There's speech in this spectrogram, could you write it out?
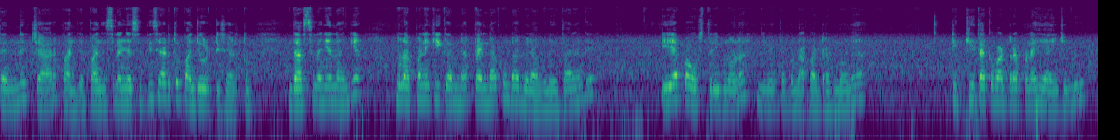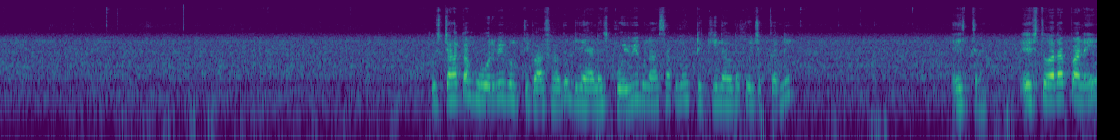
3 4 5 ਪੰਜ ਸਿਲਾਈਆਂ ਸਿੱਧੀ ਸਾਈਡ ਤੋਂ, ਪੰਜ ਉਲਟੀ ਸਾਈਡ ਤੋਂ 10 ਸਿਲਾਈਆਂ ਲੰਘ ਗਈਆਂ। ਹੁਣ ਆਪਾਂ ਨੇ ਕੀ ਕਰਨਾ, ਪਹਿਲਾ ਕੁੰਡਾ ਬਿਨਾ ਬੁਣੇ ਉਤਾਰਾਂਗੇ, ਇਹ ਆਪਾਂ ਉਸ ਤਰੀ ਬਣਾਉਣਾ, ਜਿਵੇਂ ਆਪਾਂ ਬਣਾ ਬਾਰਡਰ ਬਣਾਉਣੇ ਆ। ਟਿੱਕੀ ਤੱਕ ਬਾਰਡਰ ਆਪਣਾ ਇਹ ਆਈ ਚੱਲੂ। ਤੁਸੀਂ ਚਾਹੋ ਤਾਂ ਹੋਰ ਵੀ ਬੁਣਤੀ ਪਾ ਸਕਦੇ ਹੋ ਡਿਜ਼ਾਈਨ ਕੋਈ ਵੀ ਬਣਾ ਸਕਦੇ ਹੋ, ਟਿੱਕੀ ਨਾਲ ਉਹਦਾ ਕੋਈ ਚੱਕਰ ਨਹੀਂ। ਇਸ ਤਰ੍ਹਾਂ। ਇਸ ਤੋਂ ਬਾਅਦ ਆਪਾਂ ਨੇ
